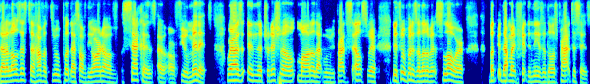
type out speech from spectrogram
that allows us to have a throughput that's of the order of seconds or, a few minutes. Whereas in the traditional model that we practice elsewhere, the throughput is a little bit slower, but that might fit the needs of those practices.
